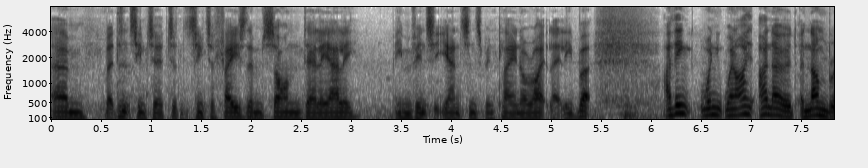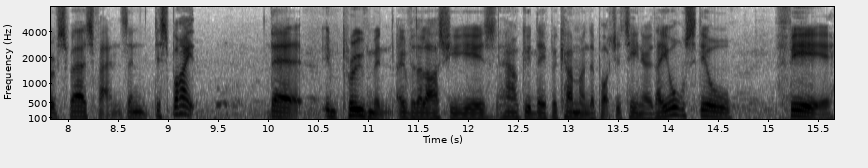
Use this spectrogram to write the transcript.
um, but it doesn't seem to doesn't seem to phase them. Son, Dele Alli, even Vincent Janssen's been playing all right lately. But I think when when I, I know a number of Spurs fans, and despite their improvement over the last few years, how good they've become under Pochettino, they all still fear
